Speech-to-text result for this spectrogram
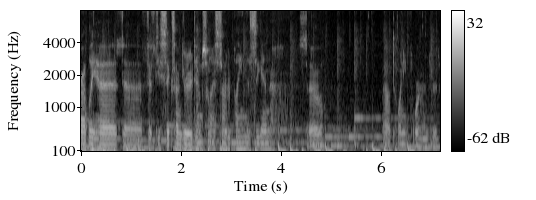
probably had uh, 5,600 attempts when I started playing this again, so about 2,400.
